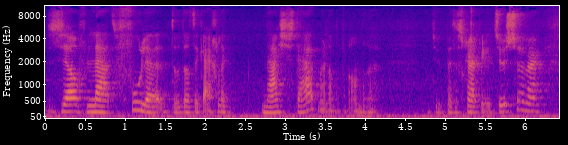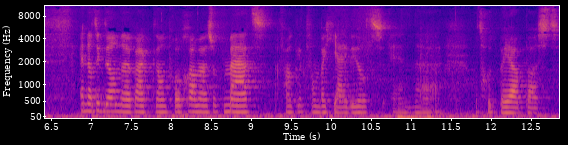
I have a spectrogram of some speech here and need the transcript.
zelf laat voelen, doordat ik eigenlijk naast je sta, maar dan op een andere, natuurlijk met een scherpje ertussen. Maar, en dat ik dan uh, maak ik dan programma's op maat, afhankelijk van wat jij wilt en wat goed bij jou past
